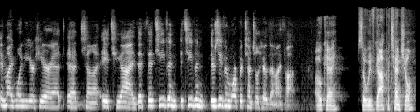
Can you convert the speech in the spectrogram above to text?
in my one year here at at uh, ati that that's even it's even there's even more potential here than i thought Okay. So we've got potential.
